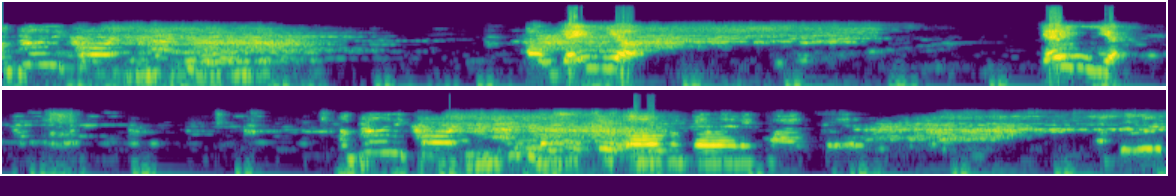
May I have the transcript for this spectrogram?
Ability card yeah, yeah. Yeah. Ability card Let's just do all the ability cards here. Ability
